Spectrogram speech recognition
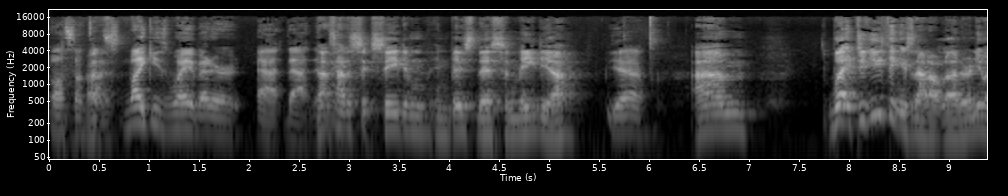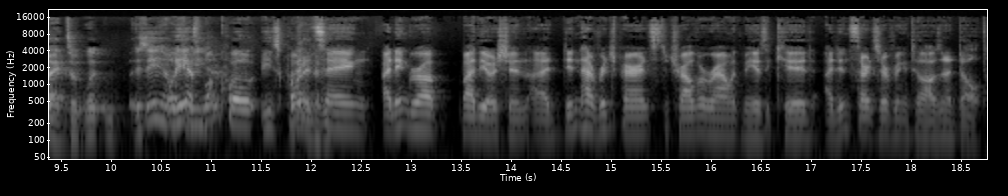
Well, sometimes That's- Mikey's way better at that. That's me. how to succeed in, in business and media. Yeah. Um, wait, did you think he's an adult learner anyway? Do- Is he? Well, he has one quote. He's quoted even- saying, "I didn't grow up by the ocean. I didn't have rich parents to travel around with me as a kid. I didn't start surfing until I was an adult."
